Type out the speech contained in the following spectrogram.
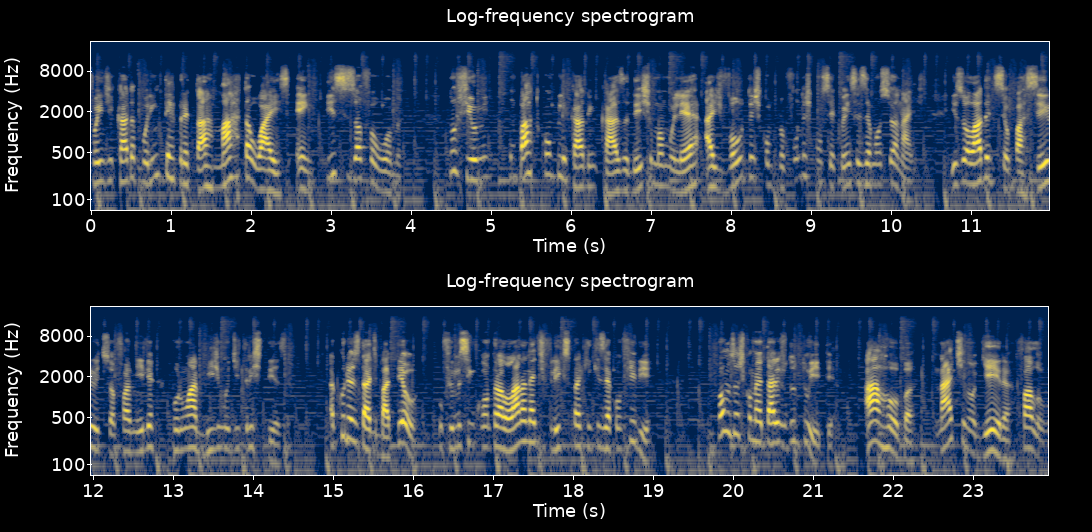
foi indicada por interpretar Martha Wise em Pieces of a Woman. No filme, um parto complicado em casa deixa uma mulher às voltas com profundas consequências emocionais, isolada de seu parceiro e de sua família por um abismo de tristeza. A curiosidade bateu? O filme se encontra lá na Netflix para quem quiser conferir. Vamos aos comentários do Twitter. A arroba Nath Nogueira falou:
